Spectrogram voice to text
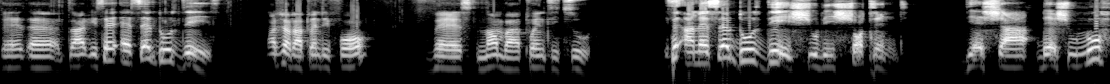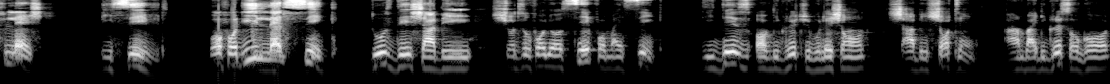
verse, uh, he said, Except those days, Matthew chapter 24, verse number 22. He said, And except those days should be shortened, there shall there should no flesh be saved. But for the elect's sake, those days shall be shortened. So for your sake, for my sake, the days of the great tribulation shall be shortened. And by the grace of God,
